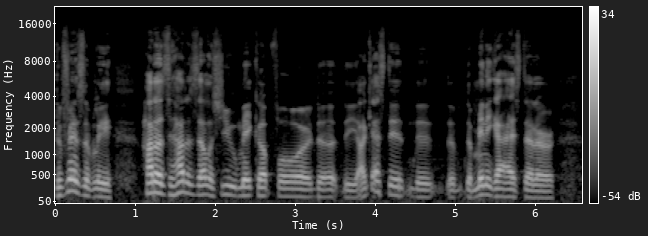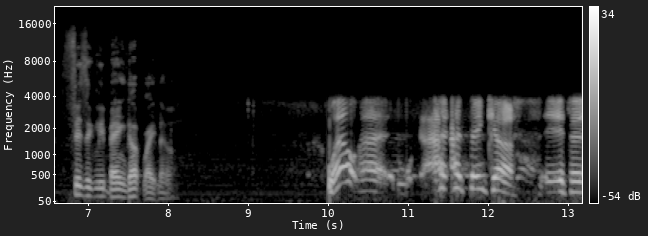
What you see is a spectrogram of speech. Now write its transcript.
Defensively, how does how does LSU make up for the, the I guess the, the, the, the many guys that are physically banged up right now? Well, uh, I, I think uh, it's a,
